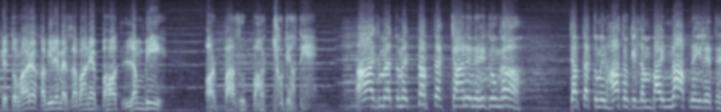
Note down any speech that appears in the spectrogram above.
कि तुम्हारे कबीले में जबानें बहुत लंबी और बाजू बहुत छोटे होते हैं। आज मैं तुम्हें तब तक जाने नहीं दूँगा जब तक तुम इन हाथों की लंबाई नाप नहीं लेते।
